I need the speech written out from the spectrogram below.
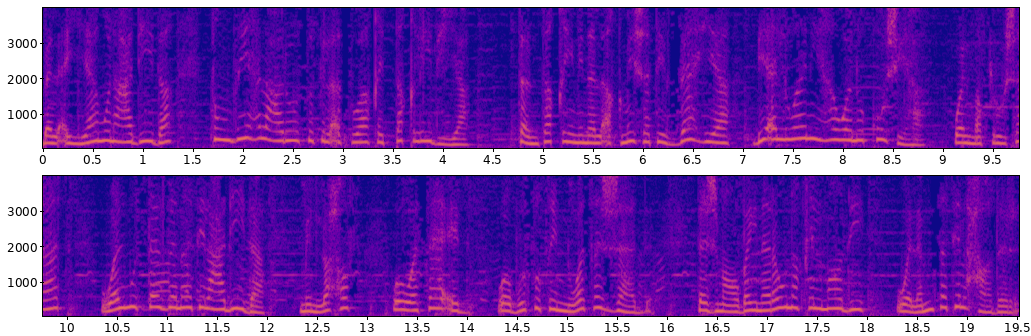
بل أيام عديدة تمضيها العروس في الأسواق التقليدية. تنتقي من الأقمشة الزاهية بألوانها ونقوشها والمفروشات والمستلزمات العديدة من لحف ووسائد وبسط وسجاد تجمع بين رونق الماضي ولمسة الحاضر.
